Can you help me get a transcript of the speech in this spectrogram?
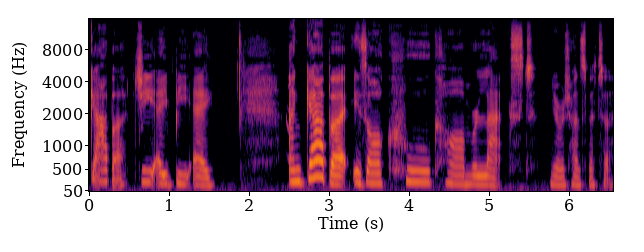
GABA, G A B A. And GABA is our cool, calm, relaxed neurotransmitter.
